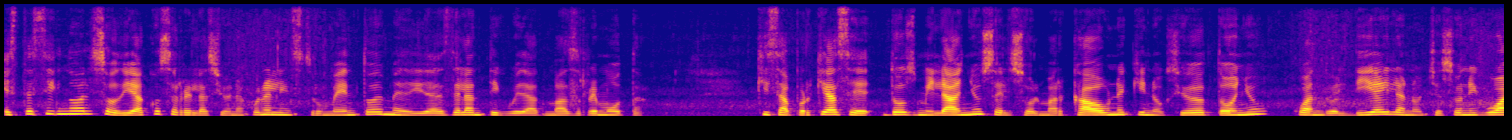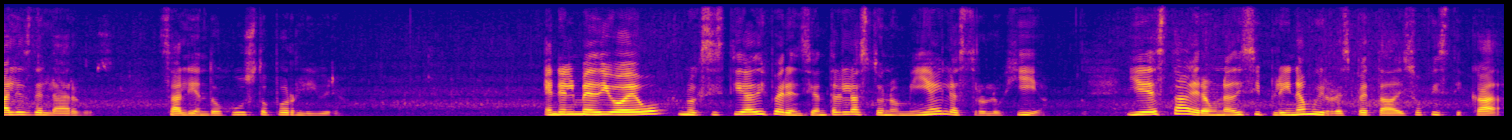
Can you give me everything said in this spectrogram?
Este signo del zodiaco se relaciona con el instrumento de medida desde la antigüedad más remota. Quizá porque hace dos mil años el sol marcaba un equinoccio de otoño cuando el día y la noche son iguales de largos, saliendo justo por Libra. En el medioevo no existía diferencia entre la astronomía y la astrología y esta era una disciplina muy respetada y sofisticada.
